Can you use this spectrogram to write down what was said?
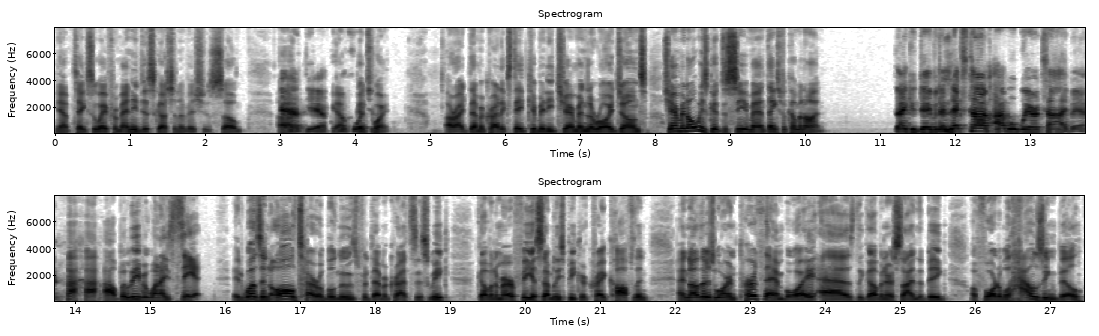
Yeah, it takes away from any discussion of issues. So, uh, yeah, yeah, good point. All right, Democratic State Committee Chairman LeRoy Jones. Chairman, always good to see you, man. Thanks for coming on. Thank you, David. And next time I will wear a tie, man. I'll believe it when I see it. It wasn't all terrible news for Democrats this week. Governor Murphy, Assembly Speaker Craig Coughlin, and others were in Perth Amboy as the governor signed the big affordable housing bill.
